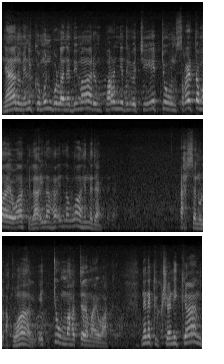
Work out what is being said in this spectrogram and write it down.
ഞാനും എനിക്ക് മുൻപുള്ള നബിമാരും പറഞ്ഞതിൽ വെച്ച് ഏറ്റവും ശ്രേഷ്ഠമായ വാക്ക് ലാ ഇലാഹ ഇല്ലല്ലാഹ് എന്നതാണ്. ഏറ്റവും മഹത്തരമായ വാക്ക്. നിനക്ക് ക്ഷണിക്കാൻ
